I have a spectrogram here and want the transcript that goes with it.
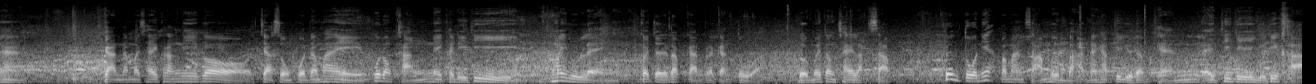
นะการนำมาใช้ครั้งนี้ก็จะส่งผลทำให้ผู้ต้องขังในคดีที่ไม่รุนแรงก็จะได้รับการประกันตัว โดยไม่ต้องใช้หลักทรัพย์ เครื่องตัวนี้ประมาณ 30,000 บาทนะครับที่อยู่ตามแขนไอ้ที่จะอยู่ที่ขา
